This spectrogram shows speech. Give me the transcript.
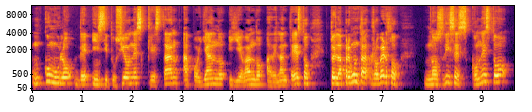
un cúmulo de instituciones que están apoyando y llevando adelante esto. Entonces, la pregunta, Roberto, nos dices, con esto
